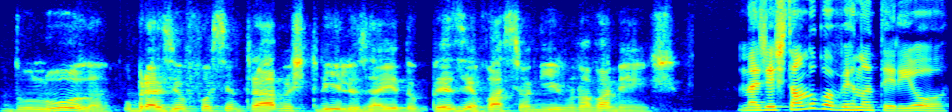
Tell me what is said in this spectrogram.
do Lula o Brasil fosse entrar nos trilhos aí do preservacionismo novamente. Na gestão do governo anterior,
